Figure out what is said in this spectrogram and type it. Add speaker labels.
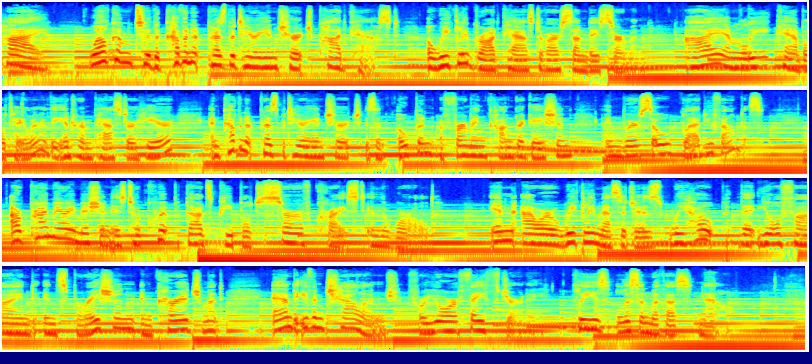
Speaker 1: Hi, welcome to the Covenant Presbyterian Church podcast, a weekly broadcast of our Sunday sermon. I am Lee Campbell Taylor, the interim pastor here, and Covenant Presbyterian Church is an open, affirming congregation, and we're so glad you found us. Our primary mission is to equip God's people to serve Christ in the world. In our weekly messages, we hope that you'll find inspiration, encouragement, and even challenge for your faith journey. Please listen with us now.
